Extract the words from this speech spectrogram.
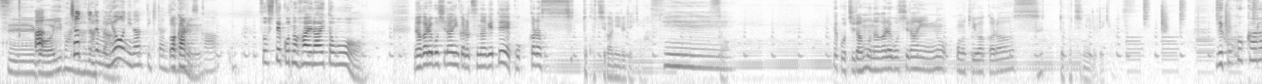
すごいちょっとでもようになってきたんじゃないですか？そしてこのハイライトを流れ星ラインからつなげてここからスッとこっち側に入れていきます。でこちらも流れ星ラインのこの際からスッとこっちに入れていきますでここから、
